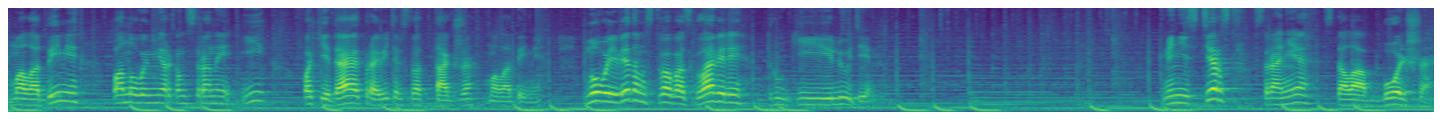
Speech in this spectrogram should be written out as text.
молодыми по новым меркам страны и покидают правительство также молодыми. Новые ведомства возглавили другие люди. Министерств в стране стало больше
